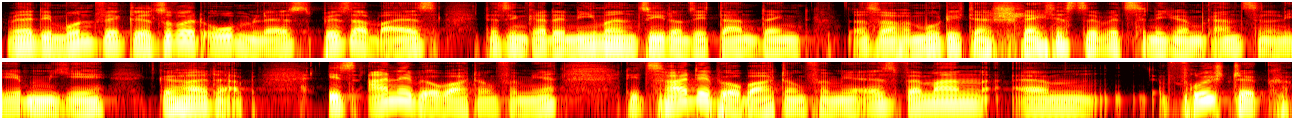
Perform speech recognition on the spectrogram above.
wenn er die Mundwinkel so weit oben lässt, bis er weiß, dass ihn gerade niemand sieht und sich dann denkt, das war vermutlich der schlechteste Witz, den ich im ganzen Leben je gehört habe. Ist eine Beobachtung von mir. Die zweite Beobachtung von mir ist, wenn man ähm, Frühstück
